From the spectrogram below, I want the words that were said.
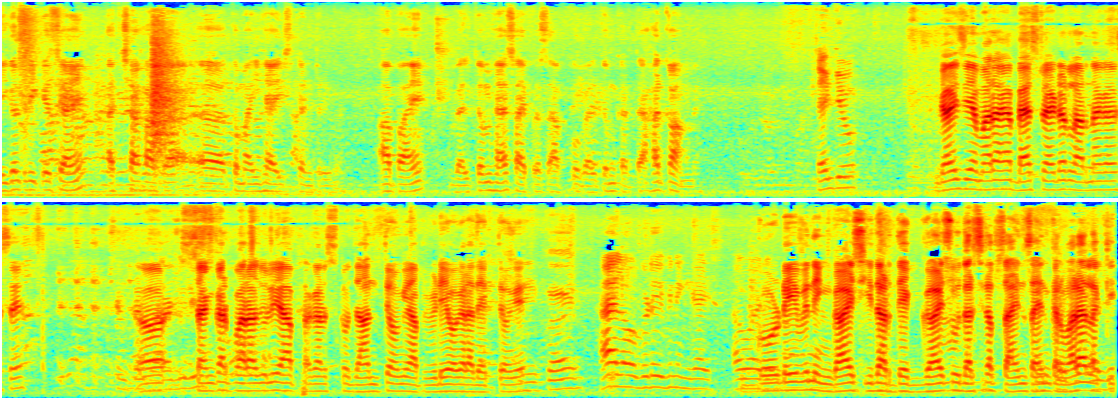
लीगल तरीके से आए अच्छा खासा कमाई है इस कंट्री में। आप आए वेलकम है साइप्रस आपको वेलकम करता है हर काम में। थैंक यू गाइस ये हमारा है बेस्ट राइडर लारनागर से। शंकर पराजुली आप अगर इसको जानते होंगे आप वीडियो वगैरह देखते होंगे। Hello good evening guys good evening guys इधर देख गाइस उधर सिर्फ़ साइन साइन करवा रहा है लक्की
